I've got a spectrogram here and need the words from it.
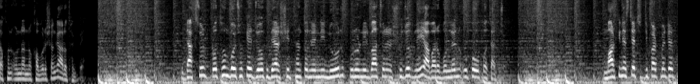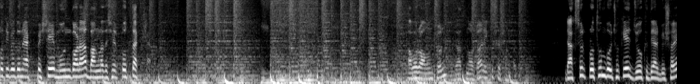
তখন অন্যান্য খবরের সঙ্গে আরও থাকবে। ডাকসুর প্রথম বৈঠকে যোগ দেওয়ার সিদ্ধান্ত নেননি নূর। পুনর্নির্বাচনের সুযোগ নেই, আবারও বললেন উপ উপাচার্য মার্কিন স্টেট ডিপার্টমেন্টের প্রতিবেদন এক পেশে, মন গড়া বাংলাদেশের প্রত্যাখ্যান আবারও আমন্ত্রণ, রাত নটার একুশে সংবাদে। ডাকসুর প্রথম বৈঠকে যোগ দেওয়ার বিষয়ে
